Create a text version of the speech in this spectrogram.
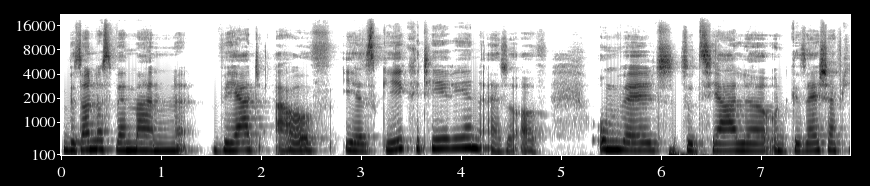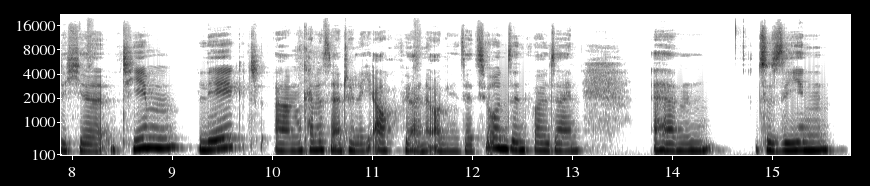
besonders wenn man Wert auf ESG-Kriterien, also auf Umwelt, soziale und gesellschaftliche Themen legt, ähm, kann es natürlich auch für eine Organisation sinnvoll sein, ähm, zu sehen,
